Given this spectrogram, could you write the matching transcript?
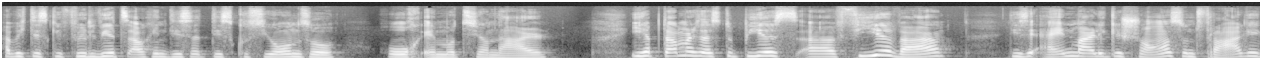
habe ich das Gefühl, wird es auch in dieser Diskussion so hoch emotional. Ich habe damals, als Tobias äh, vier war, diese einmalige Chance und Frage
